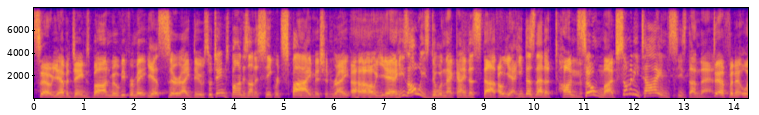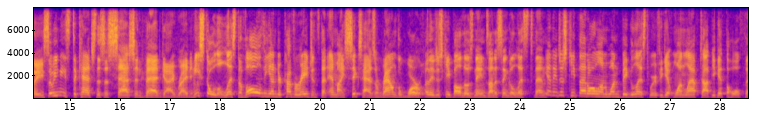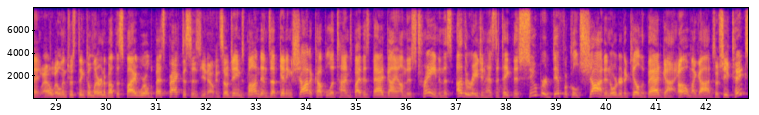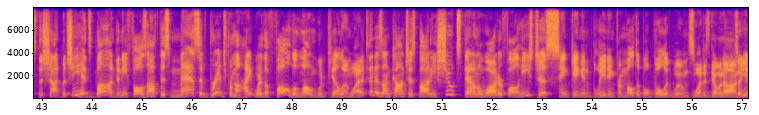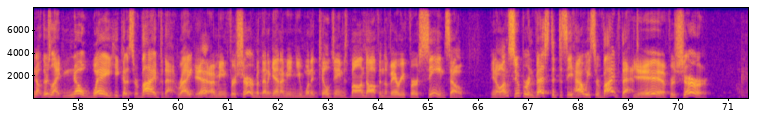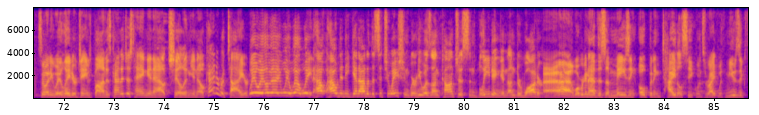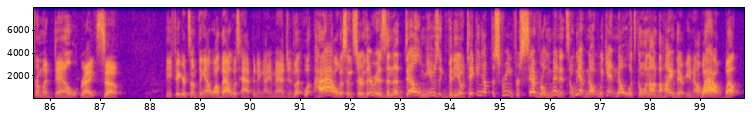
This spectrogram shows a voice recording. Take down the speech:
So, you have a James Bond movie for me? Yes, sir, I do. So James Bond is on a secret spy mission, right? Uh-huh. Oh, yeah, he's always doing that kind of stuff. oh yeah, he does that a ton. So much, so many times he's done that. Definitely. So he needs to catch this assassin bad guy, right? And he stole a list of all the undercover agents that MI6 has around the world. Oh, they just keep all those names on a single list then? Yeah, they just keep that all on one big list where if you get one laptop, you get the whole thing. Well, well, interesting to learn about the spy world best practices, you know. And so James Bond ends up getting shot a couple of times by this bad guy on this train, and this other agent has to take this super difficult shot in order to kill the bad guy. Oh my god. So she takes the shot, but she hits Bond, and he falls off this massive bridge from a height where the fall alone would kill him. What? Then his unconscious body shoots down a waterfall. He's just sinking and bleeding from multiple bullet wounds. what is going on? So, you know, there's like no way he could have survived that, right? yeah, I mean, for sure. But then again, I mean, you wouldn't kill James Bond off in the very first scene, so, you know, I'm super invested to see how he survived that. Yeah, for sure. So anyway, later James Bond is kind of just hanging out, chilling, you know, kind of retired. Wait, wait, wait, wait, wait, wait. How how did he get out of the situation where he was unconscious and bleeding and underwater? Ah, well, we're gonna have this amazing opening title sequence, right, with music from Adele. right. So, He figured something out while that was happening, I imagine. but what? How? Listen, sir, there is an Adele music video taking up the screen for several minutes, so we have no, we can't know what's going on behind there, you know? Wow. Well,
